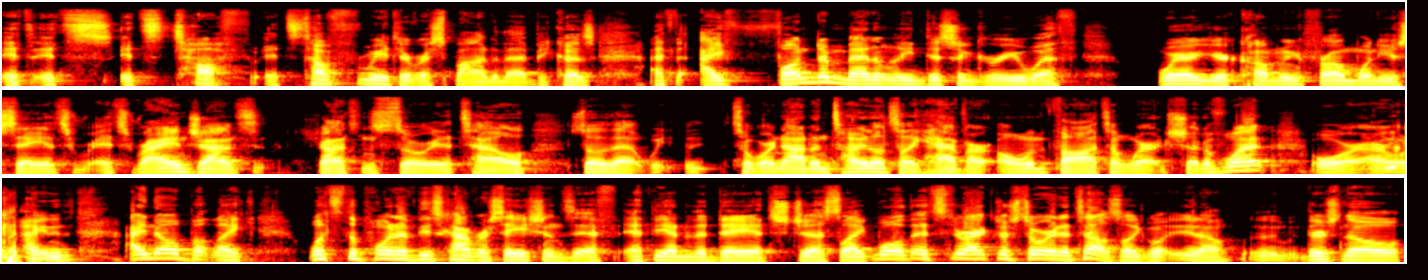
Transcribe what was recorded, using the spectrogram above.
it's it's it's tough. It's tough for me to respond to that because I th- I fundamentally disagree with where you're coming from when you say it's it's Rian Johnson Johnson's story to tell, so that we so we're not entitled to like have our own thoughts on where it should have went or our You own can. opinions. I know, but like, what's the point of these conversations if at the end of the day it's just like, well, it's director's story to tell. So like, well, you know, there's no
